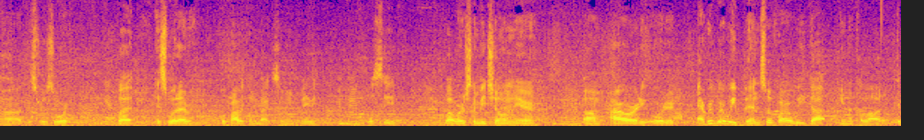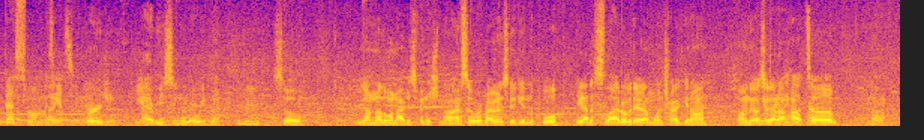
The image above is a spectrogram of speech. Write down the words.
uh, this resort, Mm-hmm. Yeah. but it's whatever. We'll probably come back soon, maybe. Mm-hmm. We'll see. But we're just gonna be chilling here. Um, I already ordered. Everywhere we've been so far, we got pina colada. The best one was Like yesterday. virgin. Yeah. Every single where we've been. Mhm. So we got another one. I just finished mine. So we're probably just gonna get in the pool. They got a slide over there. I'm gonna try to get on. Um, they also got a hot the tub. No.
